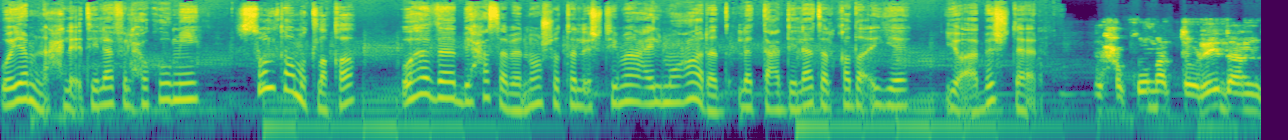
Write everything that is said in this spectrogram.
ويمنح الائتلاف الحكومي سلطة مطلقة وهذا بحسب الناشط الاجتماعي المعارض للتعديلات القضائية يؤاب شتيرن الحكومة تريد أن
